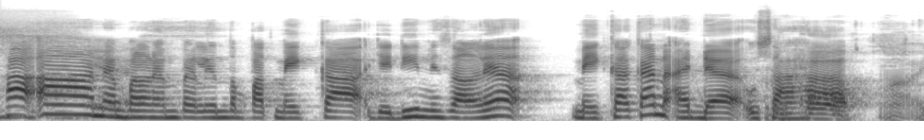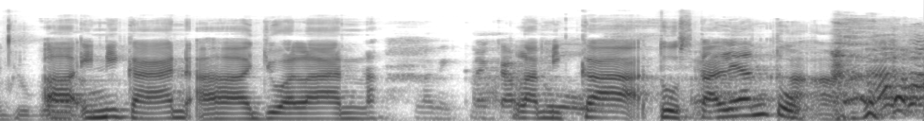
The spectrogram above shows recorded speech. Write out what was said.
ha-ha, nempel-nempelin tempat Meka. Jadi misalnya Meka kan ada usaha Rokok, nah, juga. uh, ini kan uh, jualan Makeup Lamika tuh sekalian tuh. Ah,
